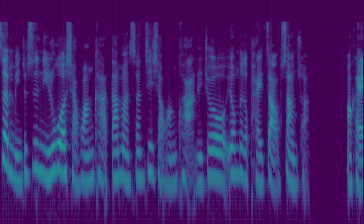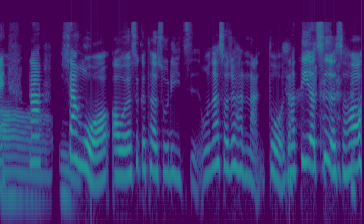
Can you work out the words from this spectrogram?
证明就是你如果小黄卡打满三剂小黄卡，你就用那个拍照上传，OK？、哦、那像我、嗯、哦，我又是个特殊例子，我那时候就很懒惰。那第二次的时候，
